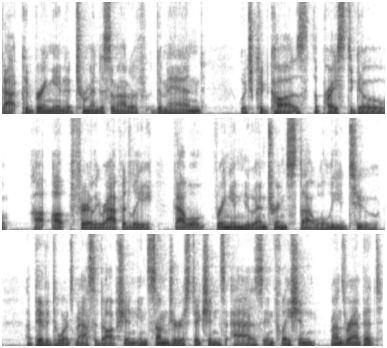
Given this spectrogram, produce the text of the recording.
that could bring in a tremendous amount of demand, which could cause the price to go uh, up fairly rapidly. That will bring in new entrants. That will lead to a pivot towards mass adoption in some jurisdictions as inflation runs rampant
